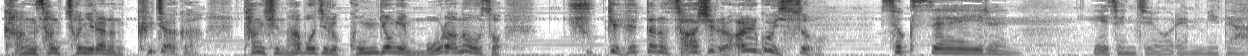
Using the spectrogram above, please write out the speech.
강상천이라는 그 자가 당신 아버지를 공경에 몰아넣어서 죽게 했다는 사실을 알고 있어. 속세의 일은 잊은 지 오래입니다.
